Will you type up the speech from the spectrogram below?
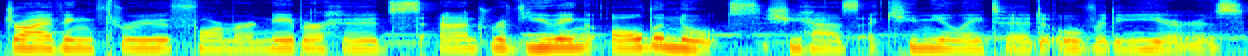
driving through former neighbourhoods and reviewing all the notes she has accumulated over the years.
